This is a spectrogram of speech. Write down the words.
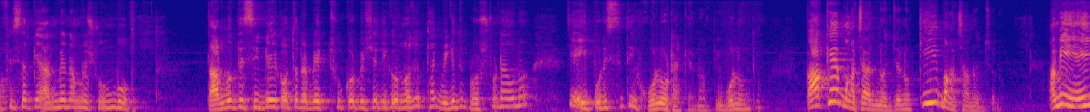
অফিসারকে আনবেন আমরা শুনব। তার মধ্যে সিবিআই কতটা ব্রেক থ্রু করবে সেদিকেও নজর থাকবে, কিন্তু প্রশ্নটা হলো যে এই পরিস্থিতি হলোটা কেন, আপনি বলুন তো। কাকে বাঁচানোর জন্য, কি বাঁচানোর জন্য? আমি এই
